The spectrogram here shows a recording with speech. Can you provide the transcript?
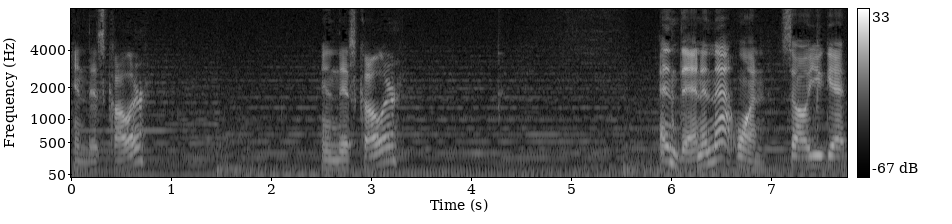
in this color, in this color, and then in that one. So you get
